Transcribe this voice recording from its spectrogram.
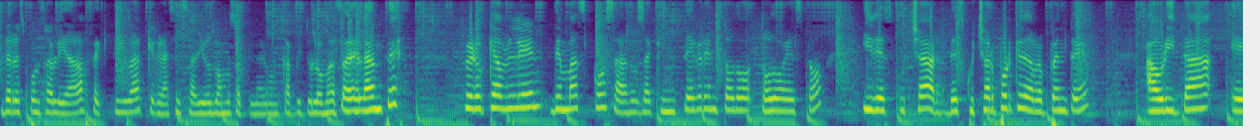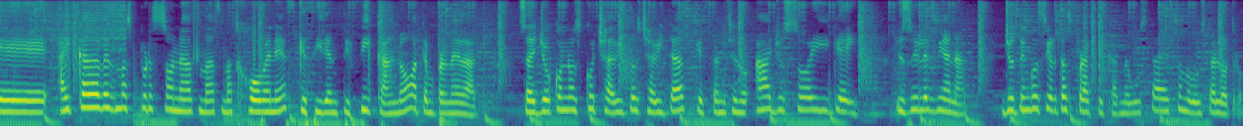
de responsabilidad afectiva, que gracias a Dios vamos a tener un capítulo más adelante, pero que hablen de más cosas, o sea, que integren todo, todo esto y de escuchar, de escuchar porque de repente ahorita eh, hay cada vez más personas más, más jóvenes que se identifican, ¿no? A temprana edad. O sea, yo conozco chavitos, chavitas que están diciendo, ah, yo soy gay, yo soy lesbiana, yo tengo ciertas prácticas, me gusta esto, me gusta el otro.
